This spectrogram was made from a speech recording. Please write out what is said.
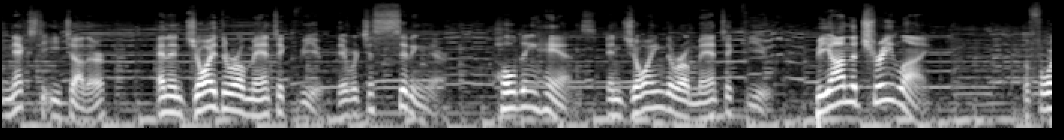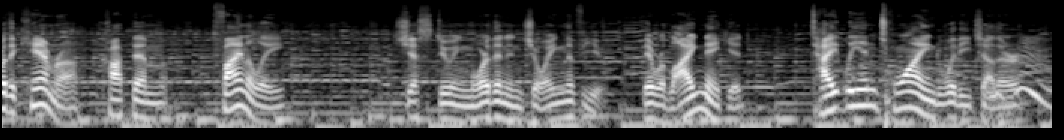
next to each other and enjoyed the romantic view. They were just sitting there, holding hands, enjoying the romantic view beyond the tree line before the camera caught them finally just doing more than enjoying the view. They were lying naked, tightly entwined with each other Hmm.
